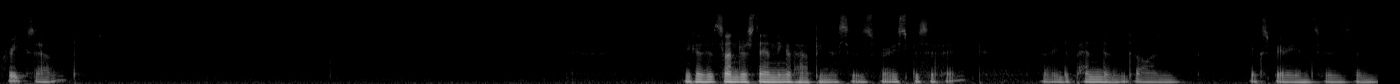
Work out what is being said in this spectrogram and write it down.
freaks out. Because its understanding of happiness is very specific, very dependent on experiences and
